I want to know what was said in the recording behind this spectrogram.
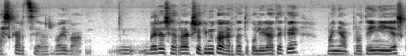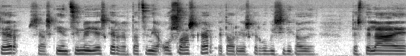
askartzeaz, bai, ba, berez erreakzio kimikoa gertatuko lirateke, baina proteinei esker, ze aski entzimei esker gertatzen dira oso askar eta horri esker gu bizirik gaude. Bestela e,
